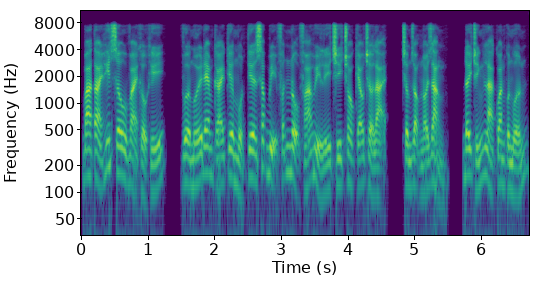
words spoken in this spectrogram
ba tài hít sâu vài khẩu khí, vừa mới đem cái kia một tia sắp bị phẫn nộ phá hủy lý trí cho kéo trở lại, trầm giọng nói rằng, đây chính là quan quân muốn,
